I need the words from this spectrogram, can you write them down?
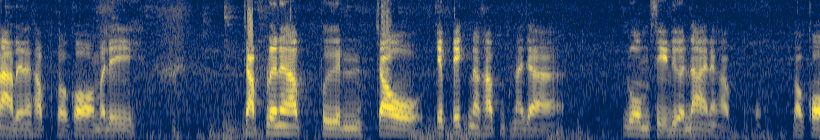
มากเลยนะครับ ก็ก็ไม่ได้จับเลยนะครับ ปืนเจ้า FX นะครับ น่าจะรวมสีเดือนได้นะครับแล้วก็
